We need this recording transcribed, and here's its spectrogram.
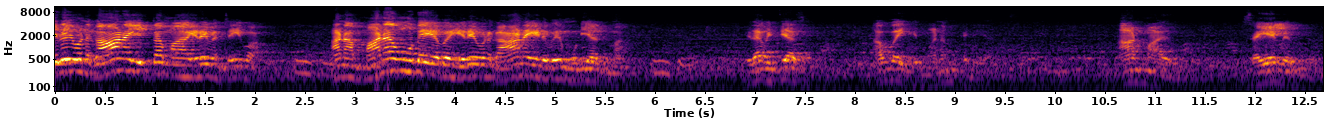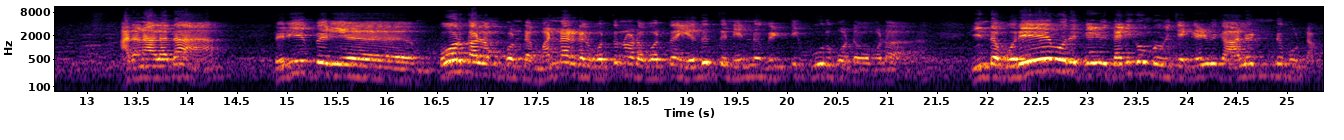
இறைவனுக்கு ஆணையிட்டமா இறைவன் செய்வான். ஆனா மனமுடையவன் இறைவனுக்கு ஆணையிடவே முடியாதுமா? இதான் வித்தியாசம். அவ்வைக்கு மனம் கிடையாது. ஆன்மா இருக்கும் செயல் இருக்கும் அதனால தான் பெரிய பெரிய போர்க்களம் கொண்ட மன்னர்கள் ஒருத்தனோட ஒருத்தன் எதிர்த்து நின்று வெட்டி கூறு போட்டவங்க கூட இந்த ஒரே ஒரு கேள்வி கடிகொம்பு வச்ச கேள்விக்கு அலண்டு போட்டான்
